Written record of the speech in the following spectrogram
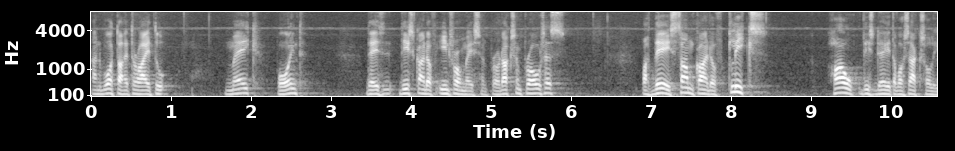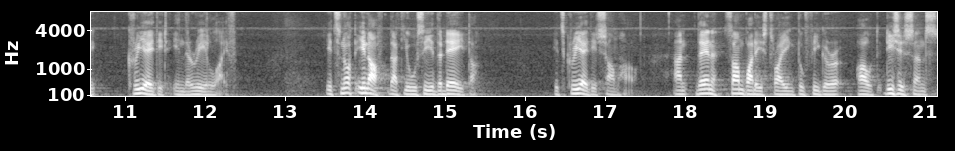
and what I try to make point, there is this kind of information production process, but there is some kind of clicks how this data was actually created in the real life. It's not enough that you see the data. It's created somehow. And then somebody is trying to figure out decisions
